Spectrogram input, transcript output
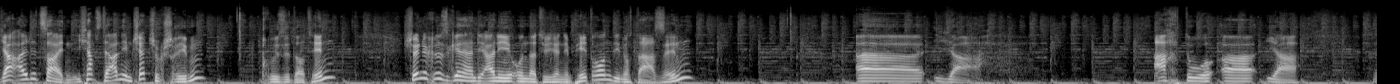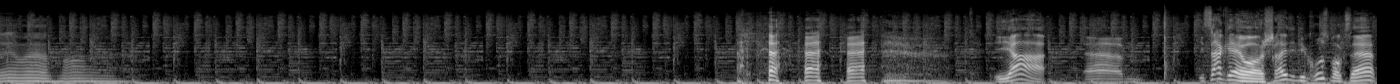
ja, alte Zeiten. Ich hab's der Anni im Chat schon geschrieben. Grüße dorthin. Schöne Grüße gehen an die Anni und natürlich an den Petron, die noch da sind. Äh, ja. Ach du, äh, ja. ja, ähm, ich sag ja immer, schreit in die Grußbox, ne?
